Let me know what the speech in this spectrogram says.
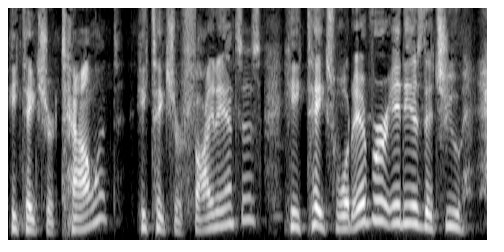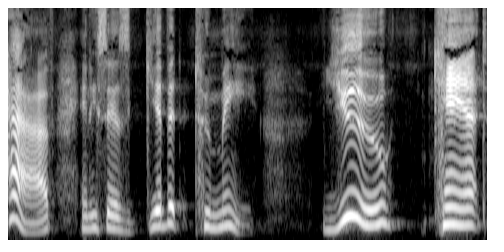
he takes your talent, he takes your finances, he takes whatever it is that you have, and he says, Give it to me. You can't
